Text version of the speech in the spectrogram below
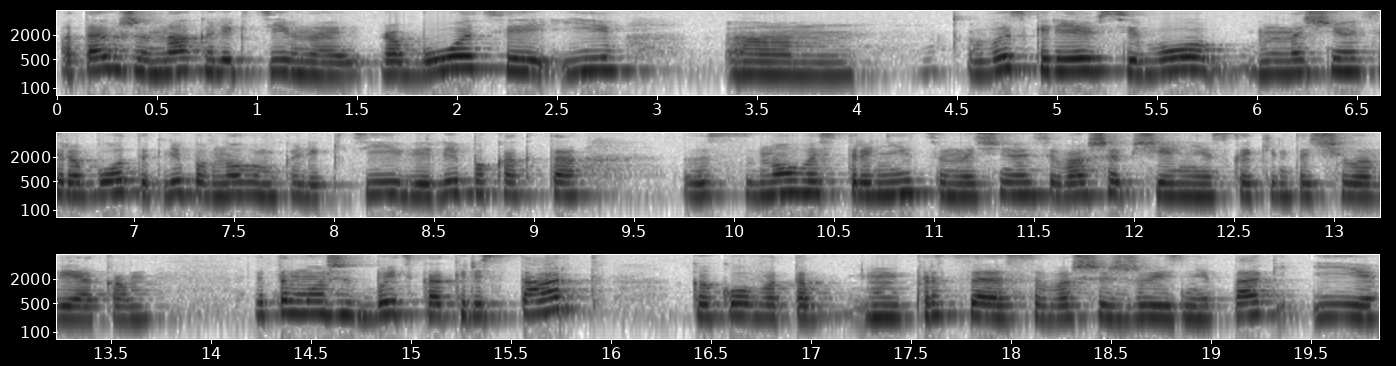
а также на коллективной работе и эм, вы, скорее всего, начнете работать либо в новом коллективе, либо как-то с новой страницы начнете ваше общение с каким-то человеком. Это может быть как рестарт какого-то процесса в вашей жизни, так и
